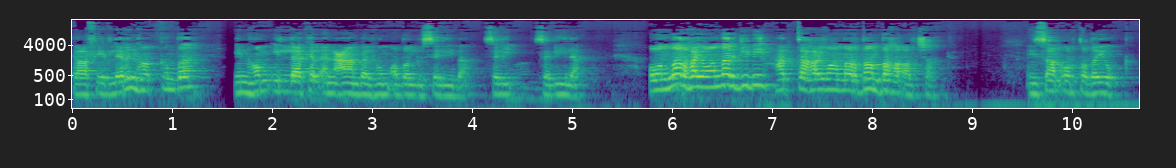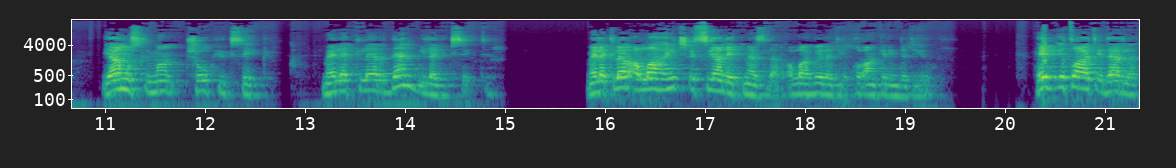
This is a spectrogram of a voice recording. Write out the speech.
kafirlerin hakkında inhum illa kel en'am belhum adallu seliba. Onlar hayvanlar gibi hatta hayvanlardan daha alçak. İnsan ortada yok. Ya Müslüman çok yüksek. Meleklerden bile yüksektir. Melekler Allah'a hiç isyan etmezler. Allah böyle diyor, Kur'an-ı Kerim'de diyor. Hep itaat ederler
